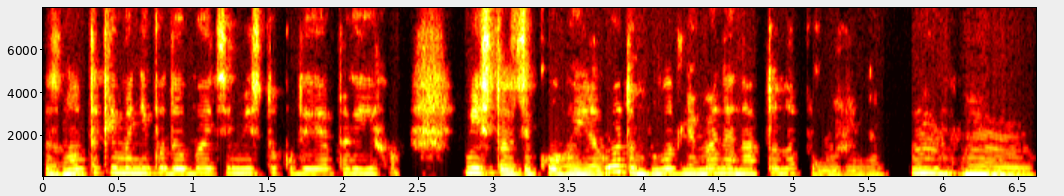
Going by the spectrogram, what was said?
Знов таки мені подобається місто, куди я переїхав. Місто, з якого я родом, було для мене надто напруженим. Угу.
